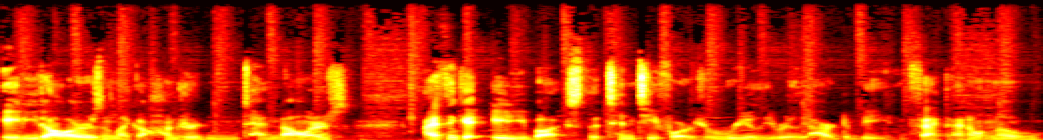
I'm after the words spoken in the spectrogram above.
$80 and like $110. I think at 80 bucks, the Tin T4 is really, really hard to beat. In fact, I don't know,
